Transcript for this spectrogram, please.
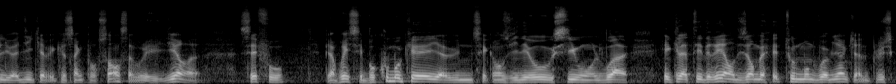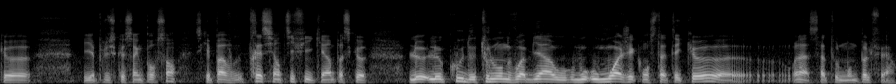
lui a dit qu'il n'y avait que 5%, ça voulait lui dire c'est faux. Puis après, il s'est beaucoup moqué. Il y a eu une séquence vidéo aussi où on le voit éclater de rire en disant mais tout le monde voit bien qu'il y a plus que il y a plus que 5%, ce qui n'est pas très scientifique, hein, parce que le, coup de tout le monde voit bien ou, moi j'ai constaté que, euh, voilà, ça tout le monde peut le faire.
